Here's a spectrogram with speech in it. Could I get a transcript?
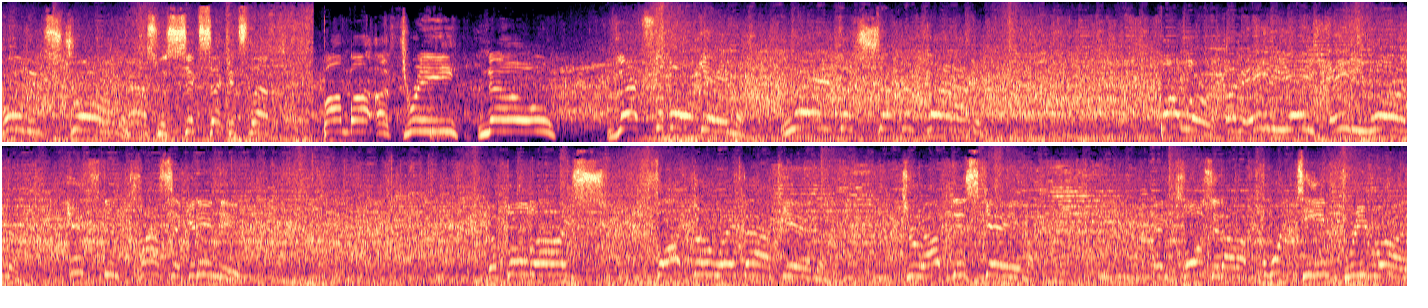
holding strong. Pass with six seconds left. Bamba a three. No. That's the ball game. Wave the checker flag. This game and close it on a 14-3 run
